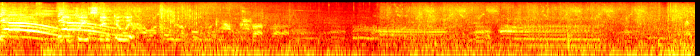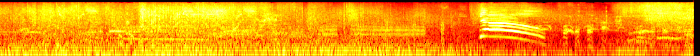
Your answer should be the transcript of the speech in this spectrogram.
Go! No, please don't do it. Go!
